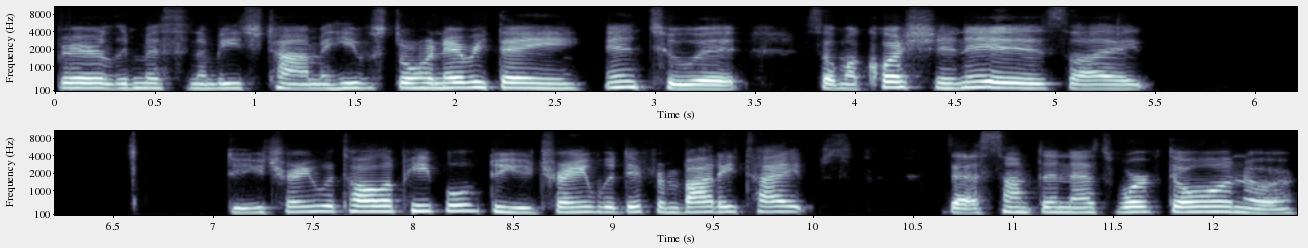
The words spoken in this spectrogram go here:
barely missing him each time. And he was throwing everything into it. So my question is like, do you train with taller people? Do you train with different body types? Is that something that's worked on or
